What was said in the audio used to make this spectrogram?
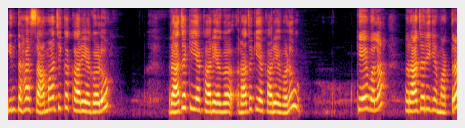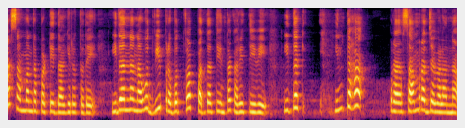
ಇಂತಹ ಸಾಮಾಜಿಕ ಕಾರ್ಯಗಳು, ರಾಜಕೀಯ ಕಾರ್ಯಗ, ರಾಜಕೀಯ ಕಾರ್ಯಗಳು ಕೇವಲ ರಾಜರಿಗೆ ಮಾತ್ರ ಸಂಬಂಧಪಟ್ಟಿದ್ದಾಗಿರುತ್ತದೆ. ಇದನ್ನು ನಾವು ದ್ವಿಪ್ರಭುತ್ವ ಪದ್ಧತಿ ಅಂತ ಕರಿತೀವಿ. ಇದಕ್ಕೆ ಇಂತಹ ಪ್ರ, ಸಾಮ್ರಾಜ್ಯಗಳನ್ನು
